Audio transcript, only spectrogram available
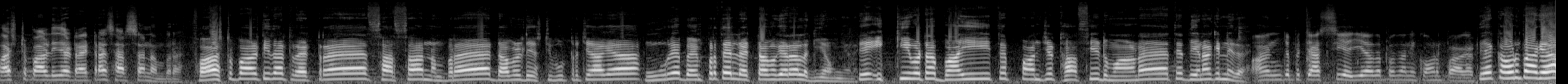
ਫਸਟ ਪਾਰਟੀ ਦਾ ਟਰੈਕਟਰ ਹੈ, ਸਰਸਾ ਨੰਬਰ ਹੈ। ਫਾਸਟ ਪਾਰਟੀ ਦਾ ਟਰੈਕਟਰ ਹੈ ਸਰਸਾ ਨੰਬਰ ਹੈ ਡਬਲ ਡਿਸਟ੍ਰੀਬਿਊਟਰ ਚ ਆ ਗਿਆ। ਮੂਰੇ ਬੈਂਪਰ ਤੇ ਲਾਈਟਾਂ ਵਗੈਰਾ ਲੱਗੀਆਂ ਹੋਈਆਂ ਨੇ। ਤੇ 21 ਵਟਾ 22 ਤੇ 588 ਡਿਮਾਂਡ ਹੈ ਤੇ ਦੇਣਾ ਕਿੰਨੇ ਦਾ ਹੈ? 585 ਹੈ ਜੀ ਆ ਤਾਂ ਪਤਾ ਨਹੀਂ ਕੌਣ ਪਾ ਗਿਆ। ਤੇ ਕੌਣ ਪਾ ਗਿਆ?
